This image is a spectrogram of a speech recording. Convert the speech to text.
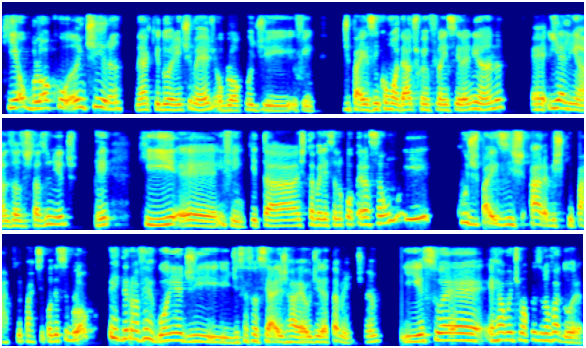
que é o bloco anti-Irã, né, aqui do Oriente Médio, é o bloco de, enfim, de países incomodados com a influência iraniana é, e alinhados aos Estados Unidos, né, que, é, enfim, que está estabelecendo cooperação e cujos países árabes que, participam desse bloco perderam a vergonha de, de se associar a Israel diretamente, né? E isso é, é realmente uma coisa inovadora.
